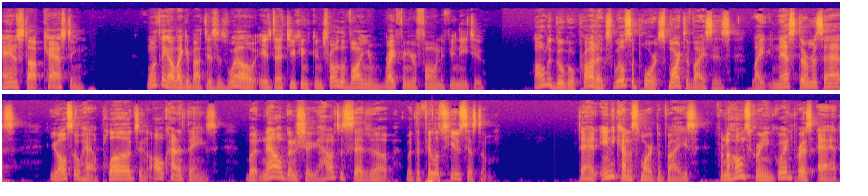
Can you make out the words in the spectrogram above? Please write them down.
and stop casting. One thing I like about this as well is that you can control the volume right from your phone if you need to. All the Google products will support smart devices like Nest thermostats. You also have plugs and all kind of things. But now I'm going to show you how to set it up with the Philips Hue system. To add any kind of smart device, from the home screen, go ahead and press Add.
